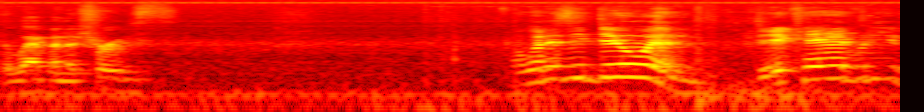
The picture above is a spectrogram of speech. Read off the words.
I wasn't using the weapon of truth. What is he doing, dickhead? What are you?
